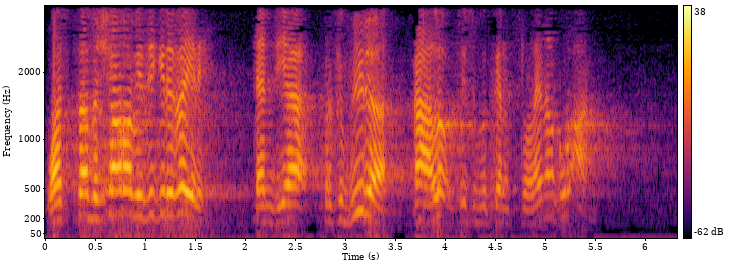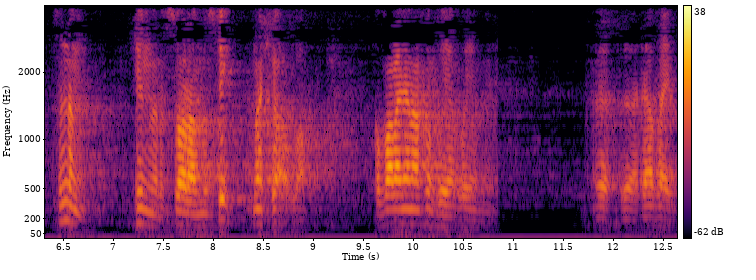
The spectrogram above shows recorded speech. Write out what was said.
Wastabsyara bi dzikri ghairi dan dia bergembira kalau disebutkan selain Al-Quran. Senang dengar suara musik, masya Allah. Kepalanya langsung goyang-goyang. Sudah, ada apa ini?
